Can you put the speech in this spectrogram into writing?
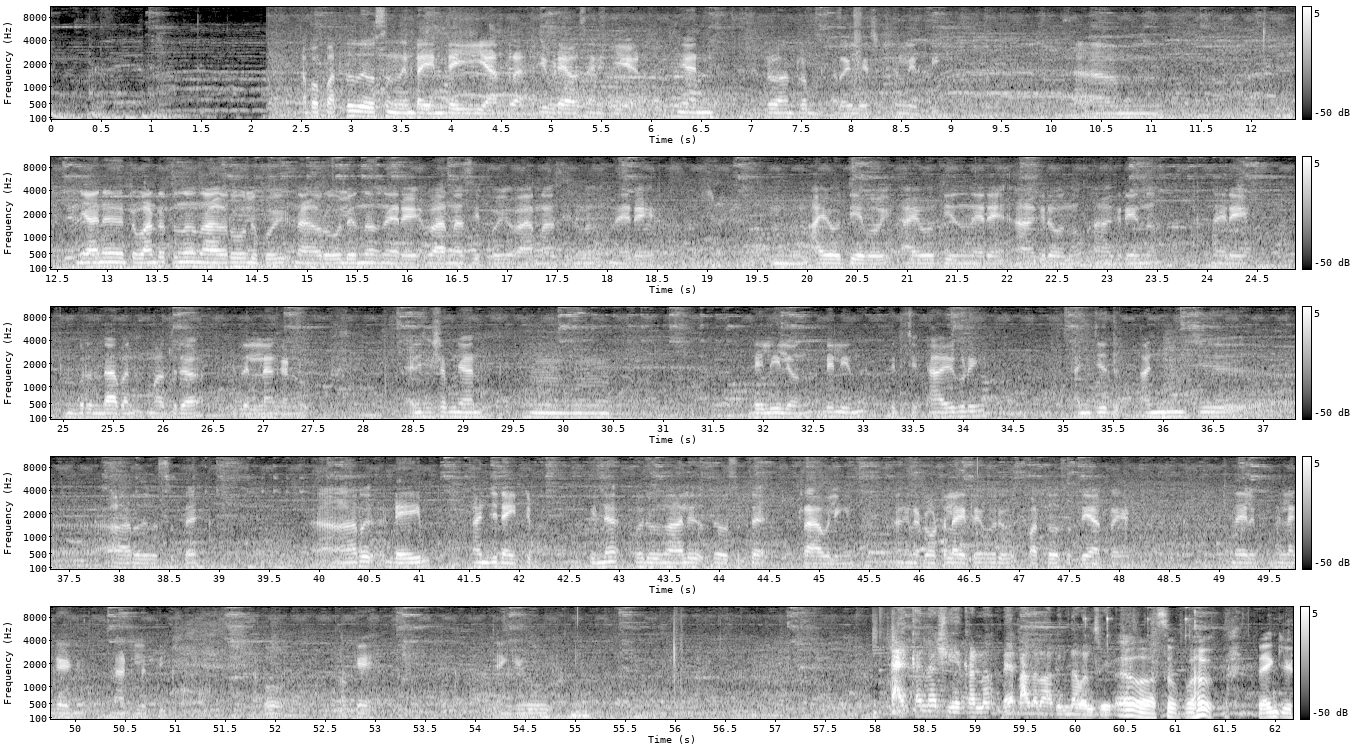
അപ്പോൾ പത്ത് ദിവസം നീണ്ട എന്റെ ഈ യാത്ര ഇവിടെ അവസാനിക്കുകയാണ്. ഞാൻ ട്രിവാൻഡ്രം റെയിൽവേ സ്റ്റേഷനിലെത്തി. ഞാൻ ട്രിവാൻഡ്രത്തു നിന്ന് നാഗർകോവിൽ പോയി നാഗർകോവിൽ നിന്ന് നേരെ വാരണാസി പോയി വാരണാസിയിൽ നിന്ന് നേരെ അയോധ്യ പോയി. അയോധ്യയിൽ നിന്ന് നേരെ ആഗ്ര വന്നു. ആഗ്രയിൽ നിന്ന് നേരെ വൃന്ദാവൻ മധുര ഇതെല്ലാം കണ്ടു. അതിനുശേഷം ഞാൻ ഡൽഹിയിൽ വന്നു. ഡൽഹിയിൽ നിന്ന് തിരിച്ച് ആകെ കൂടി അഞ്ച് അഞ്ച് ആറ് ദിവസത്തെ ആറ് ഡേയും അഞ്ച് നൈറ്റും. പിന്നെ ഒരു നാല് ദിവസത്തെ ട്രാവലിങ്ങും. അങ്ങനെ ടോട്ടലായിട്ട് ഒരു പത്ത് ദിവസത്തെ യാത്രയാണ് എന്തായാലും എല്ലാം കഴിഞ്ഞു നാട്ടിലെത്തി. അപ്പോൾ ഓക്കെ. Thank you. ಐಕನ್ನ ಶೇಖನ್ನ ಬೇ ಬಾಗಲ ಬಿಂದಾವನ್ ಸೇ ಓ ಸೂಪರ್ ಥ್ಯಾಂಕ್ ಯು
